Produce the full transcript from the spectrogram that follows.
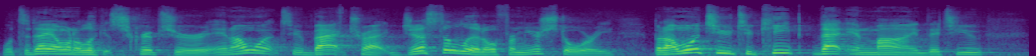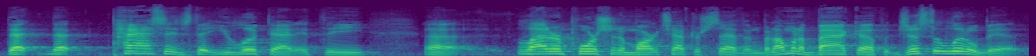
Well, today I want to look at Scripture and I want to backtrack just a little from your story, but I want you to keep that in mind that you that that passage that you looked at at the uh, latter portion of Mark chapter 7, but I'm going to back up just a little bit.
